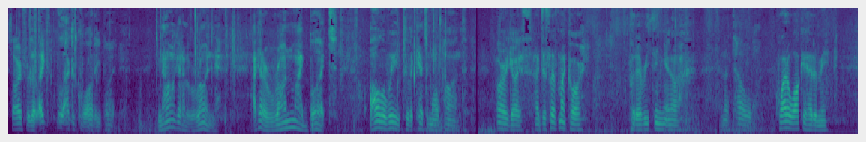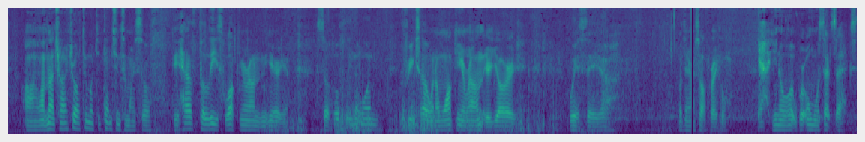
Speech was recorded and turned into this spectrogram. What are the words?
Sorry for that like lack of quality, but now I gotta run. I gotta run my butt all the way to the Catch Em All Pond. All right, guys, I just left my car, put everything in a in a towel. Quite a walk ahead of me. Um, I'm not trying to draw too much attention to myself. They have police walking around in the area, so hopefully no one freaks out when I'm walking around their yard with a uh, with an airsoft rifle. Yeah, you know what? We're almost at Zach's.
